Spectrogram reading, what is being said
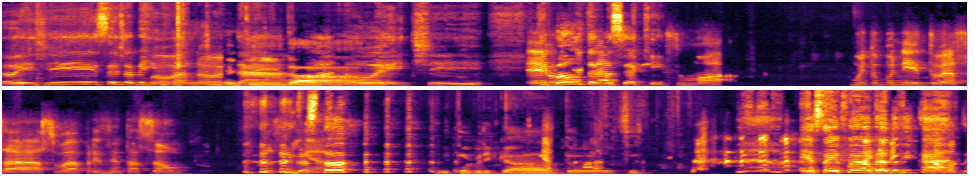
Oi, Gi, seja bem-vinda. Boa noite. Bem-vinda. Boa noite. que bom ter você aqui. Muito bonito essa sua apresentação. Gostou? Muito obrigado. Essa aí foi obra do Ricardo.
